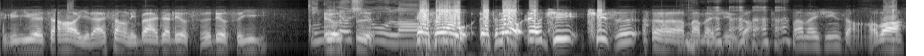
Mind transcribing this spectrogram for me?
这个一月三号以来，上个礼拜还在六十六十一，今天六十五喽，六十五、六十六、六七、七十，慢慢欣赏，慢慢欣赏，好不好？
